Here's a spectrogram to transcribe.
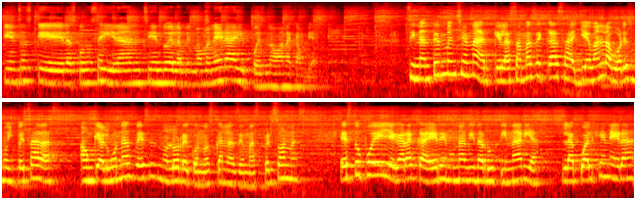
piensas que las cosas seguirán siendo de la misma manera y pues no van a cambiar. Sin antes mencionar que las amas de casa llevan labores muy pesadas, aunque algunas veces no lo reconozcan las demás personas. Esto puede llegar a caer en una vida rutinaria, la cual genera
